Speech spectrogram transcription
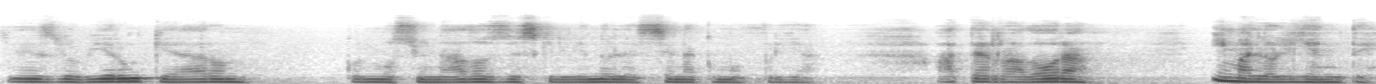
Quienes lo vieron quedaron conmocionados describiendo la escena como fría, aterradora y maloliente.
